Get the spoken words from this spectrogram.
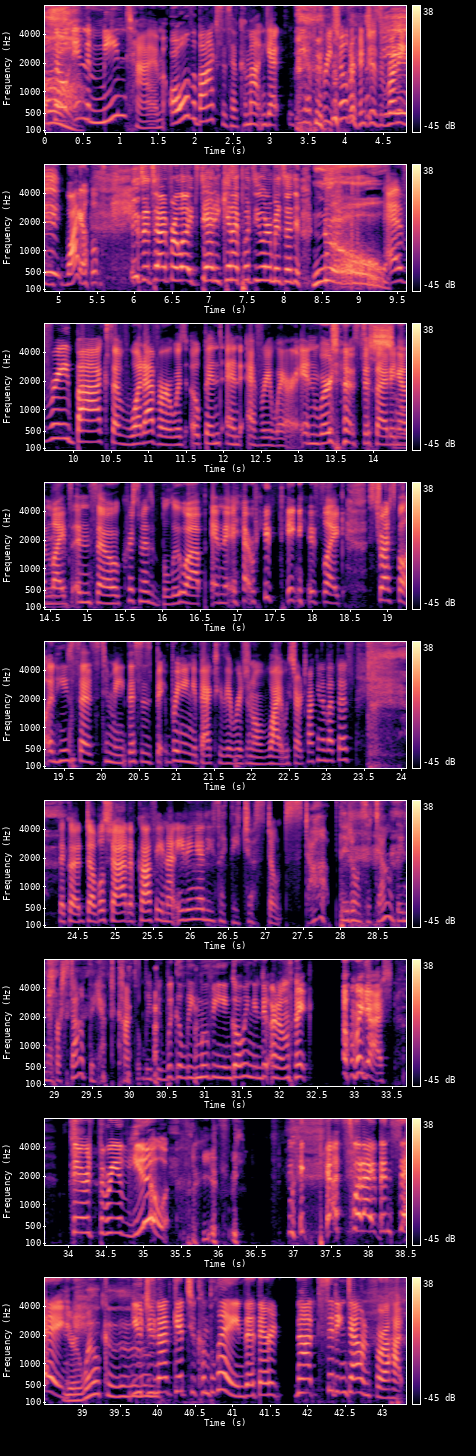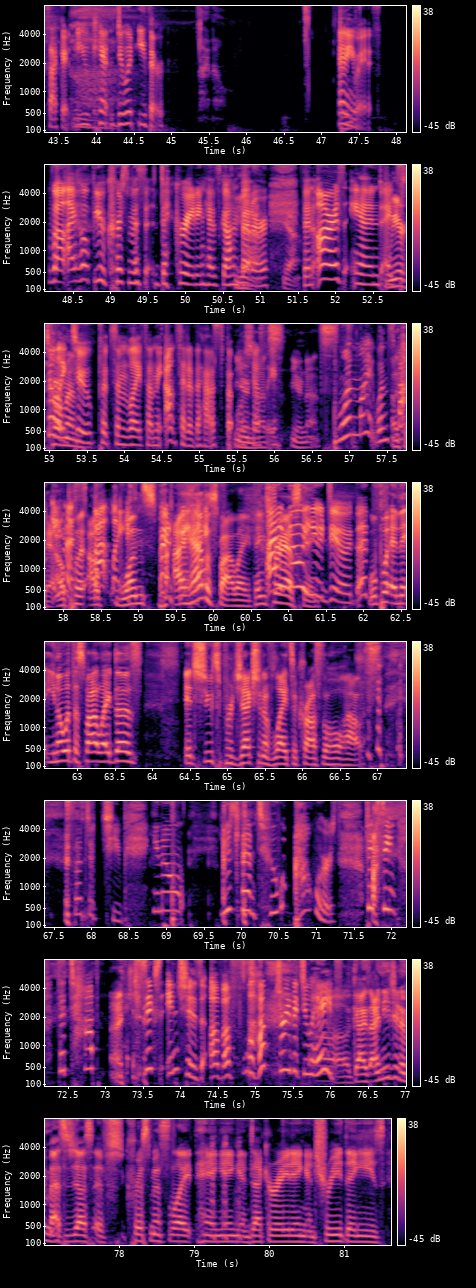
So oh. in the meantime, all the boxes have come out, and yet we have three children just running wild. Is it time for lights, Daddy? Can I put the ornaments on? No. Every box of whatever was opened and everywhere, and we're just deciding on lights. And so Christmas blew up, and everything is like stressful. And he says to me, "This is b- bringing it back to the original why we started talking about this." The co- double shot of coffee and not eating it. He's like, they just don't stop. They don't sit down. They never stop. They have to constantly be wiggly, moving, and going and do. And I'm like, Oh my gosh. There are three of you. Three of me. That's what I've been saying. You're welcome. you do not get to complain that they're not sitting down for a hot second. You can't do it either. I know. Anyways. Well, I hope your Christmas decorating has gone Yeah, better yeah. than ours. And I'd We are still like coming- to put some lights on the outside of the house, but You're we'll shall nuts. see. You're nuts. One light, one spot. Okay, even I'll a put I'll, one spot. I have a spotlight. Thanks for I know asking. you do. That's We'll put and you know what the spotlight does? It shoots a projection of lights across the whole house. such a cheap. You know, you spent two hours fixing the top six inches of a flock tree that you hate. Uh, guys, I need you to message us if Christmas light hanging and decorating and tree thingies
